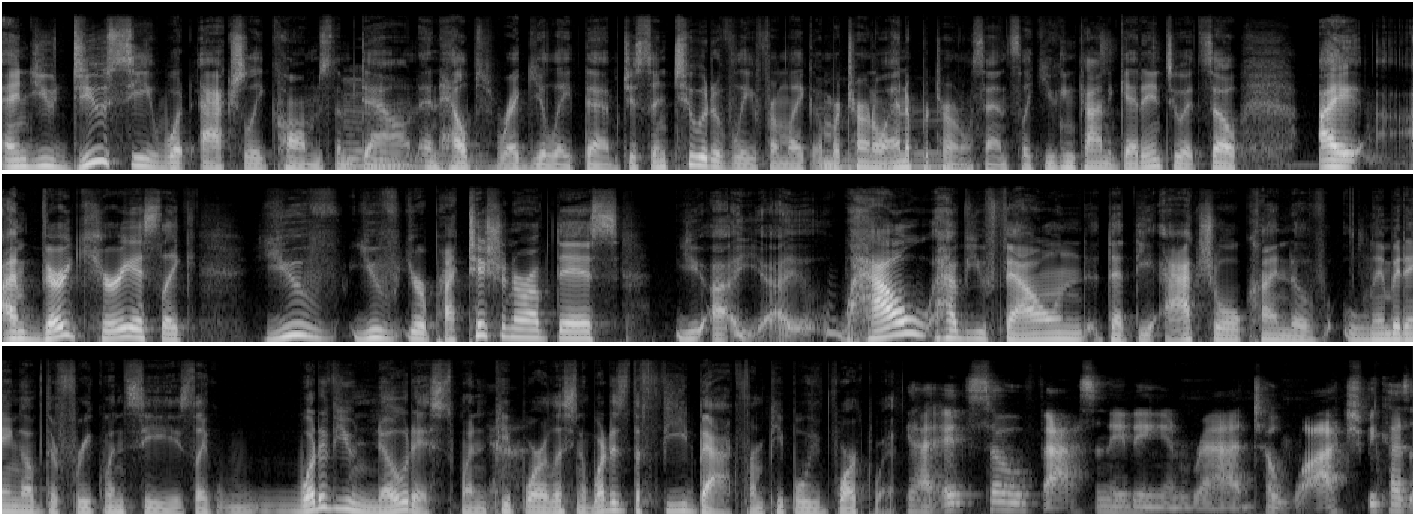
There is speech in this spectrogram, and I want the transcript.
and you do see what actually calms them mm. down and helps mm. regulate them just intuitively from like a maternal and a paternal mm. sense like you can kind of get into it so i i'm very curious like you've you've you're a practitioner of this you uh, how have you found that the actual kind of limiting of the frequencies like what have you noticed when yeah. people are listening? What is the feedback from people you've worked with? Yeah it's so fascinating and rad to watch because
